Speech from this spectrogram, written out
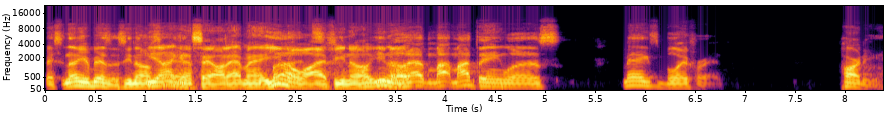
basically none of your business. You know, what yeah, I ain't gonna say all that, man. you know why? If you know, you, you know know. that my my thing was Meg's boyfriend, Pardi,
